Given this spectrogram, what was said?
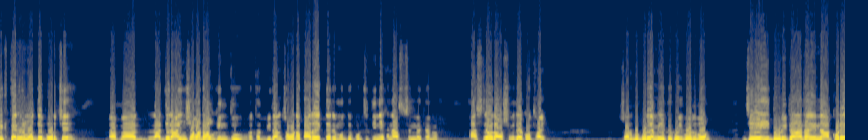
একতারের মধ্যে পড়ছে আপনার রাজ্যের আইনসভাটাও কিন্তু, অর্থাৎ বিধানসভাটা তারও একতারের মধ্যে পড়ছে। তিনি এখানে আসছেন না কেন? আসলে ওটা অসুবিধা কোথায়? সর্বোপরি আমি এটুকুই বলব যে এই দড়ি টানাটানি না করে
